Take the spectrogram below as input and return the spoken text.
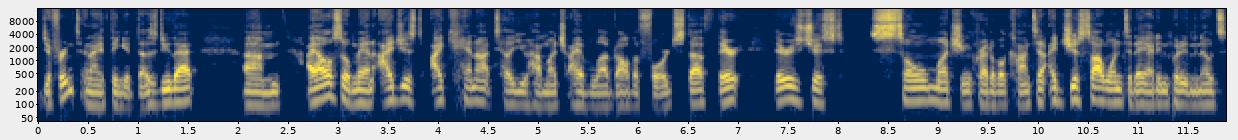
different, and I think it does do that. Um, I also, man, I just I cannot tell you how much I have loved all the Forge stuff. There, there is just so much incredible content. I just saw one today. I didn't put it in the notes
